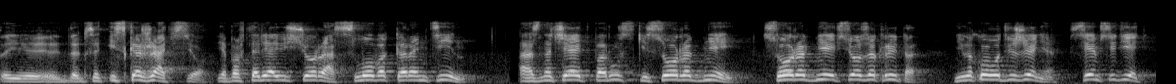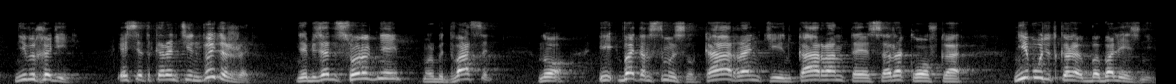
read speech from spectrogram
э, так сказать, искажать все. Я повторяю еще раз, слово «карантин» означает по-русски 40 дней. 40 дней все закрыто, никакого движения, всем сидеть, не выходить. Если это карантин выдержать, не обязательно 40 дней, может быть 20, но и в этом смысл. Карантин, каранте, сороковка. Не будет болезни.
